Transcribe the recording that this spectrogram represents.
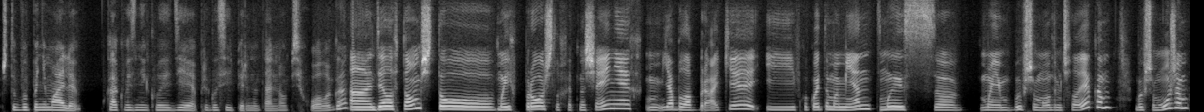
чтобы вы понимали, как возникла идея пригласить перинатального психолога. А, дело в том, что в моих прошлых отношениях я была в браке, и в какой-то момент мы с моим бывшим молодым человеком, бывшим мужем,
